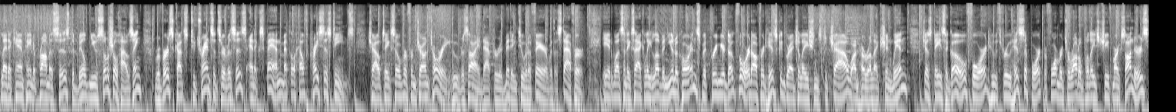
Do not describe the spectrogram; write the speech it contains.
led a campaign of promises to build new social housing, reverse cuts to transit services, and expand mental health crisis teams. Chow takes over from John Tory, who resigned after admitting to an affair with a staffer. It wasn't exactly love and unicorns, but Premier Doug Ford offered his congratulations to Chow on her election win. Just days ago, Ford, who threw his support to former Toronto Police Chief Mark Saunders,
